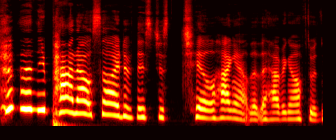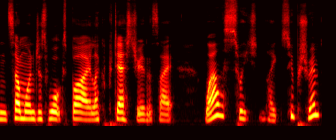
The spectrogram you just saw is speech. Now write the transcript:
then you pan outside of this just chill hangout that they're having afterwards, and someone just walks by like a pedestrian that's like, "Wow, this sweet like super shrimp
